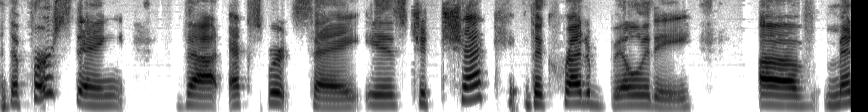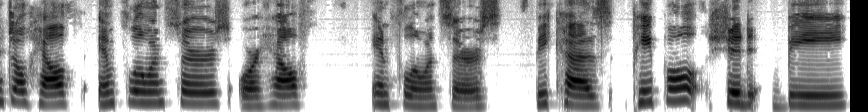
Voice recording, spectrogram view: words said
The first thing that experts say is to check the credibility of mental health influencers or health influencers because people should be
